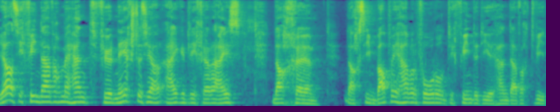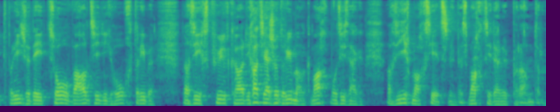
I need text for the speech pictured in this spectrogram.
Ja, also ich finde einfach, wir haben für nächstes Jahr eigentlich eine Reise nach, äh, nach Zimbabwe haben wir vor und ich finde, die haben einfach die Preise dort so wahnsinnig hochgetrieben, dass ich das Gefühl hatte, ich habe sie ja schon dreimal gemacht, muss ich sagen. Also ich mache sie jetzt nicht mehr, das macht sie dann jemand anderes.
